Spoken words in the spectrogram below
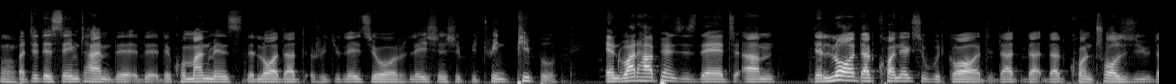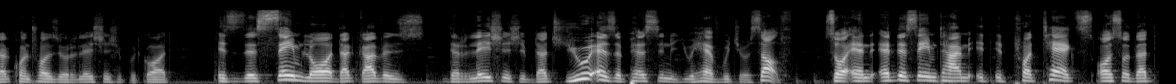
Mm. But at the same time, the, the the commandments, the law that regulates your relationship between people. And what happens is that um, the law that connects you with God, that, that, that controls you, that controls your relationship with God, is the same law that governs the relationship that you as a person you have with yourself. So, and at the same time, it, it protects also that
